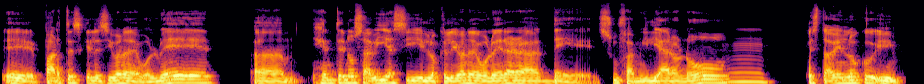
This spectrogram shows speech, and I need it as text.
eh, partes que les iban a devolver. Gente no sabía si lo que le iban a devolver era de su familiar o no. Mm, Está bien loco y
